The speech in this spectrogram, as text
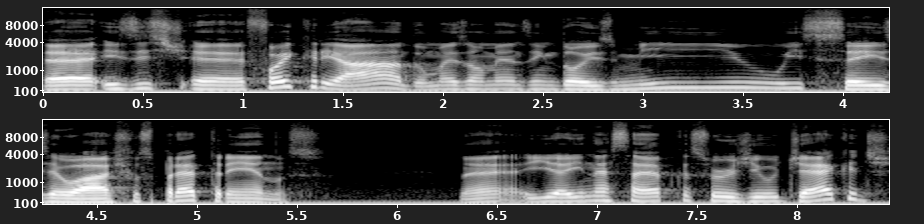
É, existe, é, foi criado mais ou menos em 2006, eu acho, os pré-treinos. Né? E aí nessa época surgiu o Jacket,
